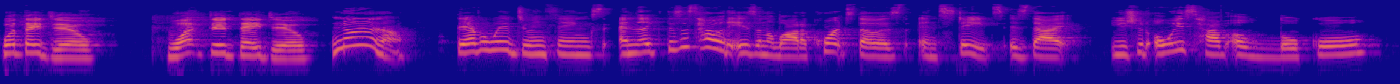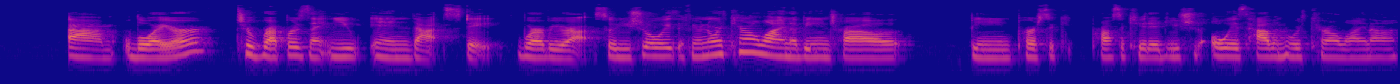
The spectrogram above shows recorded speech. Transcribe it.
What they do? What did they do? No, no, no. They have a way of doing things. And, like, this is how it is in a lot of courts, though, is in states, is that you should always have a local um, lawyer to represent you in that state, wherever you're at. So you should always, if you're in North Carolina being trial, being persecu- prosecuted, you should always have a North Carolina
